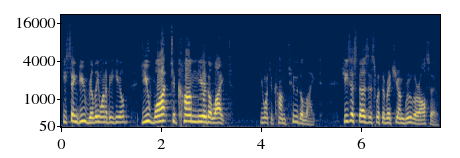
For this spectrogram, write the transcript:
He's saying, Do you really want to be healed? Do you want to come near the light? Do you want to come to the light? Jesus does this with the rich young ruler also.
